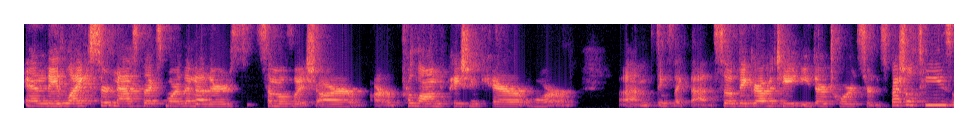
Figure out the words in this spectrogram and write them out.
and they like certain aspects more than others. Some of which are are prolonged patient care or um, things like that. So they gravitate either towards certain specialties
